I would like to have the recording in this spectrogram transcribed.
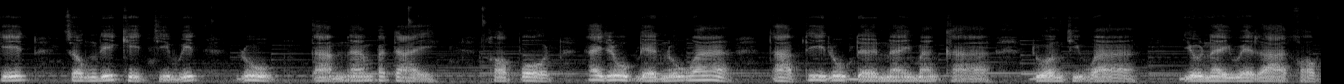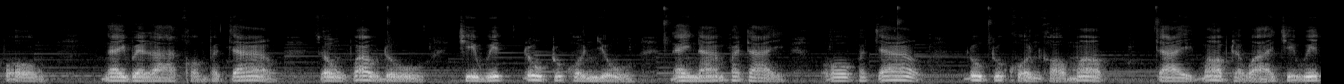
คริสต์ทรงลิขิตชีวิตลูกตามน้ำพระทัยขอโปรด ให้ลูกเรียนรู้ว่าตราบที่ลูกเดินในมังคาดวงทิวา อยู่ในเวลาขอพระองค์ในเวลาของพระเจ้า ทรงเฝ้าดูชีวิตลูกทุกคนอยู่ในน้ำพระทัยโอพระเจ้า ลูกทุกคนขอมอบใจมอบถวายชีวิต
